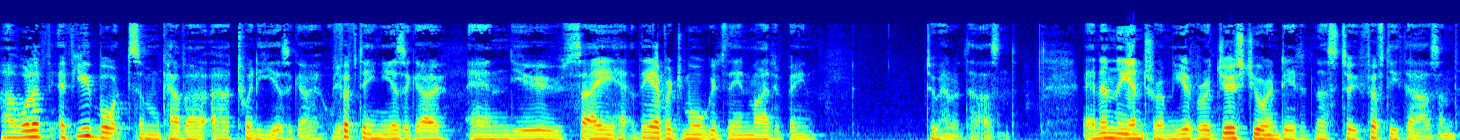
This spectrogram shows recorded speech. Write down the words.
Uh, well, if, if you bought some cover uh, 20 years ago, or Yep. 15 years ago, and you say the average mortgage then might have been 200,000, and in the interim you've reduced your indebtedness to 50,000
